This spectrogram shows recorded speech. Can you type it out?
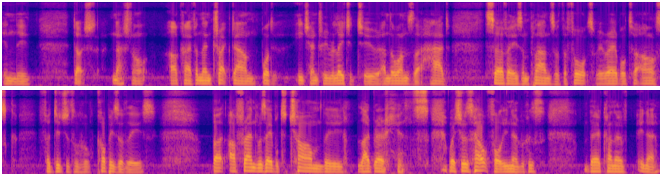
in the Dutch National archive and then track down what each entry related to and the ones that had surveys and plans of the forts. We were able to ask for digital copies of these. But our friend was able to charm the librarians, which was helpful, you know, because they're kind of, you know,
